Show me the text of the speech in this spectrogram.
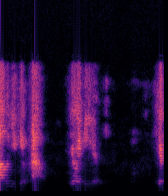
Following you feel proud. You're a leader. You're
